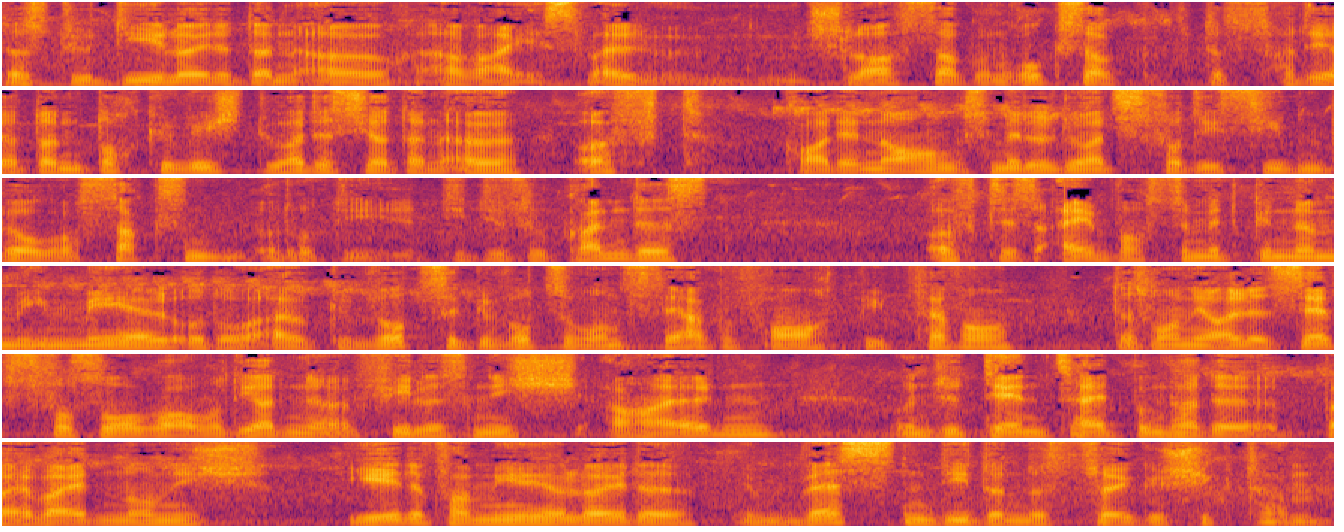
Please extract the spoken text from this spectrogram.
dass du die Leute dann auch erreichst. Weil mit Schlafsack und Rucksack, das hatte ja dann doch Gewicht. Du hattest ja dann auch oft gerade Nahrungsmittel. Du hattest für die sieben Bürger Sachsen oder die, die du so kanntest, oft das Einfachste mitgenommen wie Mehl oder auch Gewürze. Gewürze waren sehr gefragt wie Pfeffer. Das waren ja alles Selbstversorger, aber die hatten ja vieles nicht erhalten. Und zu dem Zeitpunkt hatte bei weitem noch nicht jede Familie Leute im Westen, die dann das Zeug geschickt haben.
